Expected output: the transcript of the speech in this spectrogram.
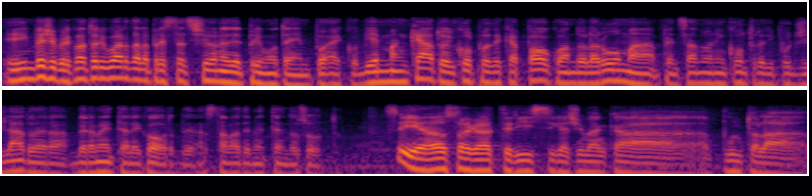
E invece per quanto riguarda la prestazione del primo tempo, ecco, vi è mancato il colpo del KO quando la Roma, pensando a un incontro di pugilato, era veramente alle corde, la stavate mettendo sotto? Sì, è la nostra caratteristica, ci manca appunto la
